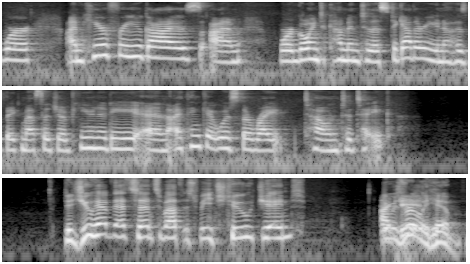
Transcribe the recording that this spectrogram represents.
we're I'm here for you guys. I'm we're going to come into this together. You know, his big message of unity, and I think it was the right tone to take. Did you have that sense about the speech too, James? It I was did. really him.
